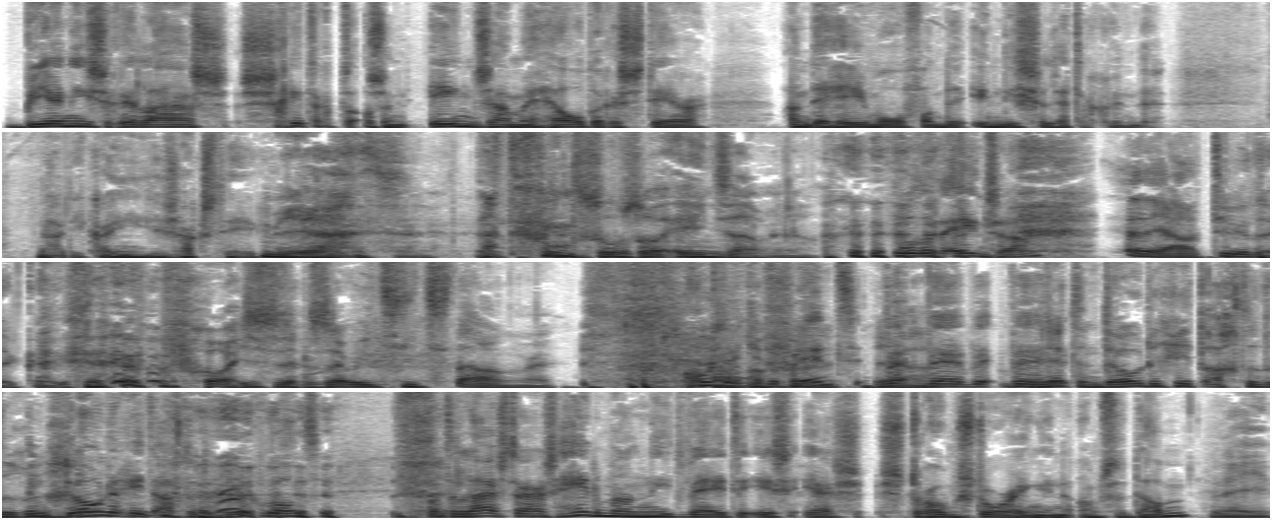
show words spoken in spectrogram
Bernies relaas schittert als een eenzame heldere ster... aan de hemel van de Indische letterkunde. Nou, die kan je in je zak steken. Ja, het, het voelt soms wel eenzaam. Ja. Voelt het eenzaam? Ja, tuurlijk. Voor je zoiets ziet staan. Maar... Goed dat je er bent. Ja. We, we, we, Net een dode rit achter de rug. Een dode rit achter de rug. Want wat de luisteraars helemaal niet weten... is er stroomstoring in Amsterdam. Nee.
